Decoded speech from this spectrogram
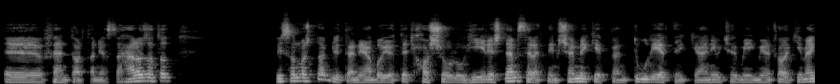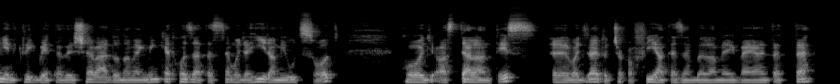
ö, fenntartani azt a hálózatot. Viszont most Nagy-Britanniából jött egy hasonló hír, és nem szeretném semmiképpen túlértékelni, úgyhogy még miatt valaki megint clickbaitezéssel vádolna meg minket, hozzáteszem, hogy a hír, ami úgy szólt, hogy a Stellantis, vagy lehet, hogy csak a Fiat ezen belül, amelyik bejelentette,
